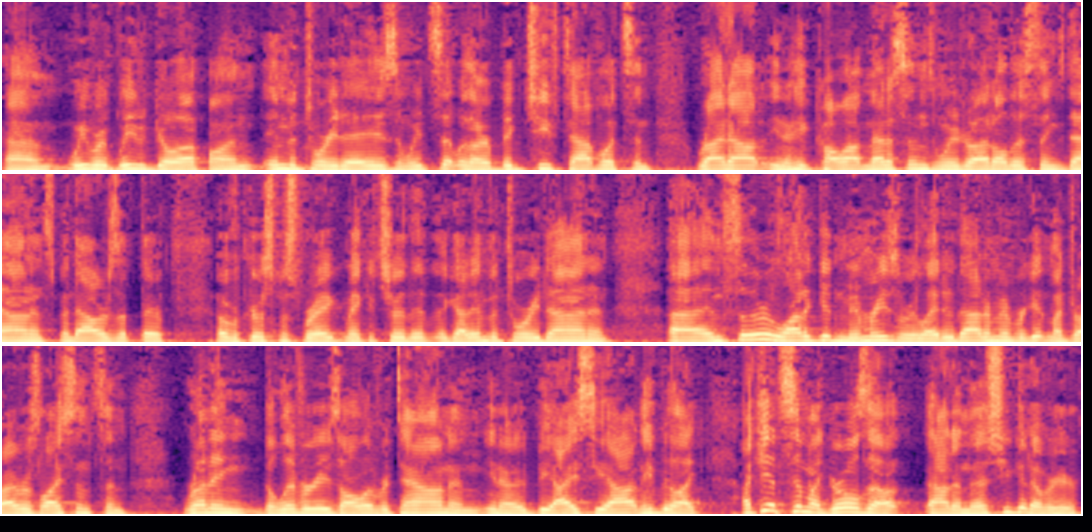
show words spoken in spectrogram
um, we were we would go up on inventory days and we'd sit with our big chief tablets and write out. You know, he'd call out medicines and we'd write all those things down and spend hours up there over Christmas break making sure that they got inventory done. And uh, and so there were a lot of good memories related to that. I remember getting my driver's license and running deliveries all over town, and you know it'd be icy out, and he'd be like, "I can't send my girls out out in this. You get over here."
